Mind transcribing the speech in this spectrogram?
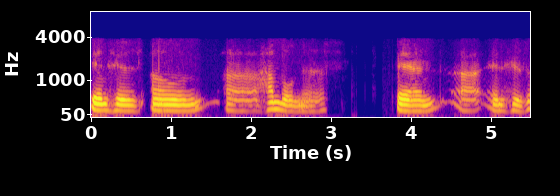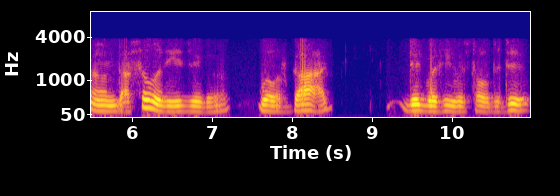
in his own uh, humbleness and uh, in his own docility to the will of God, did what he was told to do.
